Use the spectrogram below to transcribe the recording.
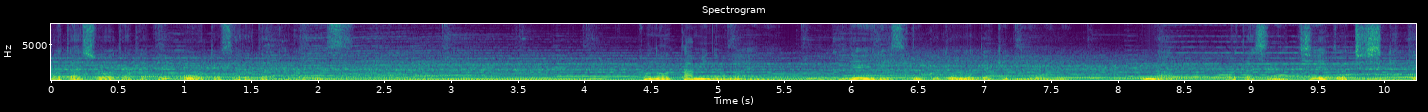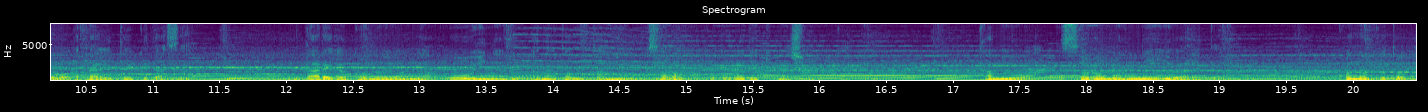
私を立てて王とされたからです。この民の前に出入りすることのできるように今私に知恵と知識とを与えてください。誰がこのような大いなるあなたのために裁くことができましょうか。神はソロモンに言われた。このことが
